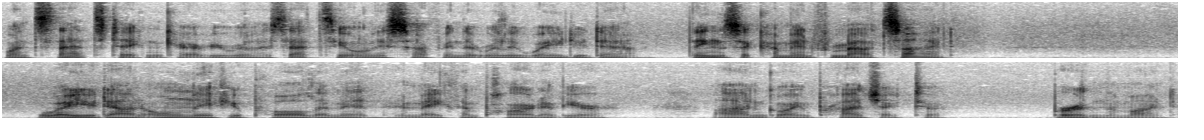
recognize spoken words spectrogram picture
Once that's taken care of, you realize that's the only suffering that really weighed you down. Things that come in from outside weigh you down only if you pull them in and make them part of your ongoing project to burden the mind.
